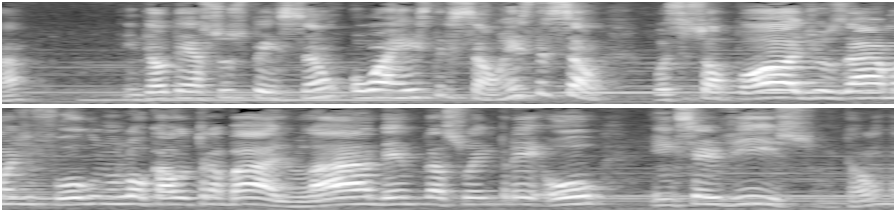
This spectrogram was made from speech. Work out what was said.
tá? Então tem a suspensão ou a restrição. Restrição, você só pode usar arma de fogo no local do trabalho, lá dentro da sua empresa ou em serviço. Então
